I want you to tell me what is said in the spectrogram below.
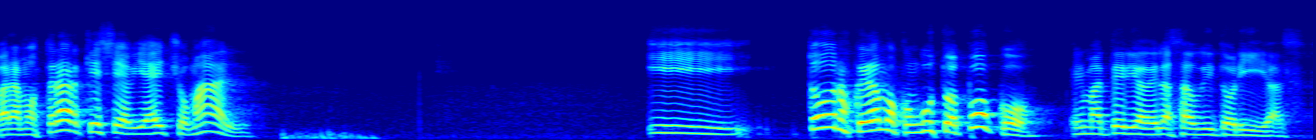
para mostrar qué se había hecho mal. Y todos nos quedamos con gusto a poco en materia de las auditorías.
